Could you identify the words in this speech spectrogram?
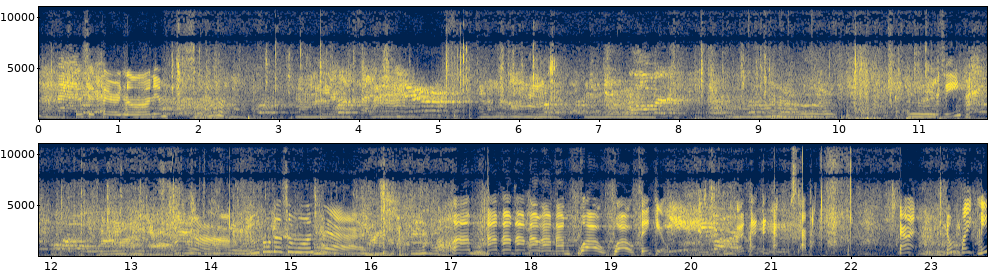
Is it there on him? Easy. Ah, Doodle doesn't want. Um, um, um, um, um, um, um, whoa, whoa, thank you. Stop it. Stop it. Don't bite me.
